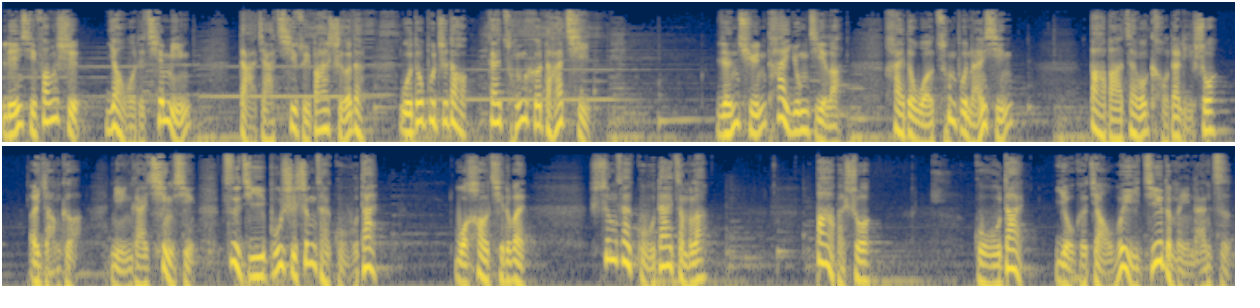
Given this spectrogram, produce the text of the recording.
联系方式，要我的签名。大家七嘴八舌的，我都不知道该从何打起。人群太拥挤了，害得我寸步难行。爸爸在我口袋里说：“呃，杨哥，你应该庆幸自己不是生在古代。”我好奇的问：“生在古代怎么了？”爸爸说：“古代有个叫魏阶的美男子。”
